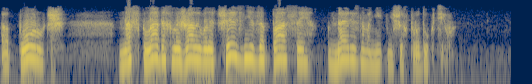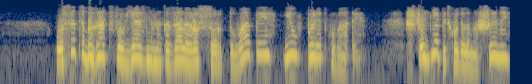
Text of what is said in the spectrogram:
а поруч на складах лежали величезні запаси найрізноманітніших продуктів. Усе це багатство в'язням наказали розсортувати і впорядкувати. Щодня підходили машини,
